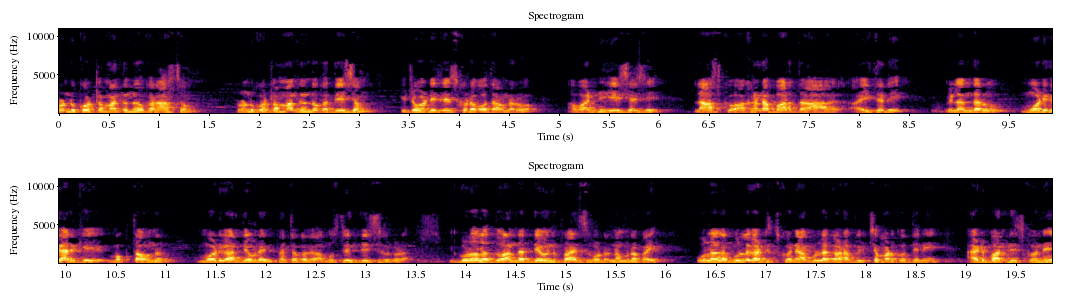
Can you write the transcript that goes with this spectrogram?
రెండు కోట్ల మంది ఉంది ఒక రాష్ట్రం రెండు కోట్ల మంది ఉంది ఒక దేశం ఇటువంటివి చేసుకుంటూ పోతా ఉన్నారు. అవన్నీ చేసేసి లాస్ట్కు అఖండ భారత అవుతుంది వీళ్ళందరూ మోడీ గారికి మొక్తా ఉన్నారు. మోడీ గారు దేవుడు ప్రతి ఒక్క ముస్లిం దేశాలు కూడా. ఈ గొడవలద్దు అందరు దేవుని ప్రార్థించుకుంటున్నాం రాపై ఊళ్ళలో గుళ్ళు కట్టించుకొని ఆ గుళ్ళ కాడ భిక్ష పడుకొని తిని అడిపాలు తీసుకొని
